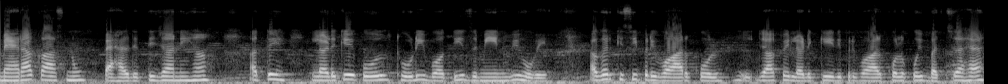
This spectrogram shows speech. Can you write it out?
ਮਹਿਰਾ ਕਾਸ ਨੂੰ ਪਹਿਲ ਦਿੱਤੀ ਜਾਣੀ ਹੈ ਅਤੇ ਲੜਕੇ ਕੋਲ ਥੋੜੀ ਬਹੁਤੀ ਜ਼ਮੀਨ ਵੀ ਹੋਵੇ। ਅਗਰ ਕਿਸੇ ਪਰਿਵਾਰ ਕੋਲ ਜਾਂ ਫਿਰ ਲੜਕੇ ਦੇ ਪਰਿਵਾਰ ਕੋਲ ਕੋਈ ਬੱਚਾ ਹੈ,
